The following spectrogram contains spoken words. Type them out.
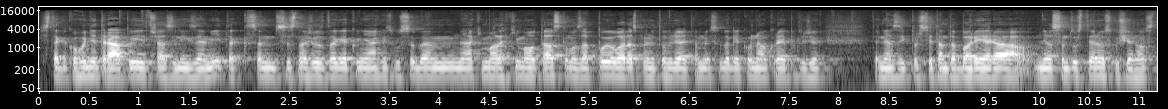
že se tak jako hodně trápí třeba z jiných zemí, tak jsem se snažil tak jako nějakým způsobem, nějakýma lehkýma otázkama zapojovat, aspoň do toho, že tam nejsou tak jako na okraji, protože ten jazyk prostě tam ta bariéra a měl jsem tu stejnou zkušenost.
